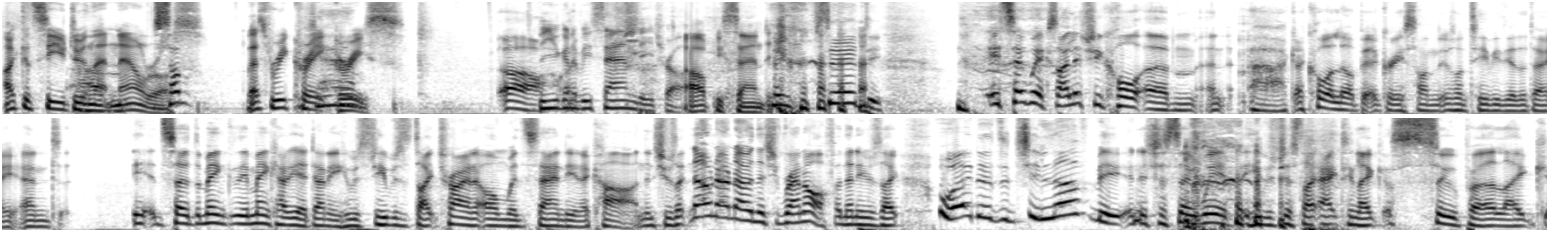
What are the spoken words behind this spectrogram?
I could see you doing that Um, now, Ross. some- Let's recreate Yeah. Grease. Oh, Are you going to be Sandy, Trott? I'll be Sandy. Sandy. it's so weird because I literally caught um an, uh, I caught a little bit of grease on it was on TV the other day and. It, so the main the main character, yeah, Danny, he was he was like trying it on with Sandy in a car, and then she was like, no, no, no, and then she ran off, and then he was like, why doesn't she love me? And it's just so weird that he was just like acting like super like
